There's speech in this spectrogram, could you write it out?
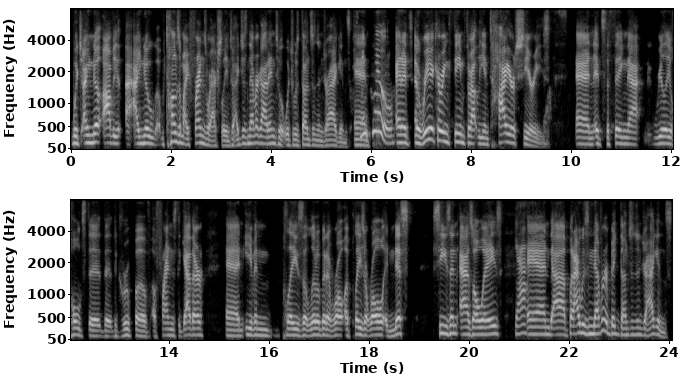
which I know obvious I know tons of my friends were actually into. I just never got into it, which was Dungeons and Dragons. And me too and it's a reoccurring theme throughout the entire series and it's the thing that really holds the the, the group of, of friends together and even plays a little bit of role uh, plays a role in this season as always yeah and uh but i was never a big dungeons and dragons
